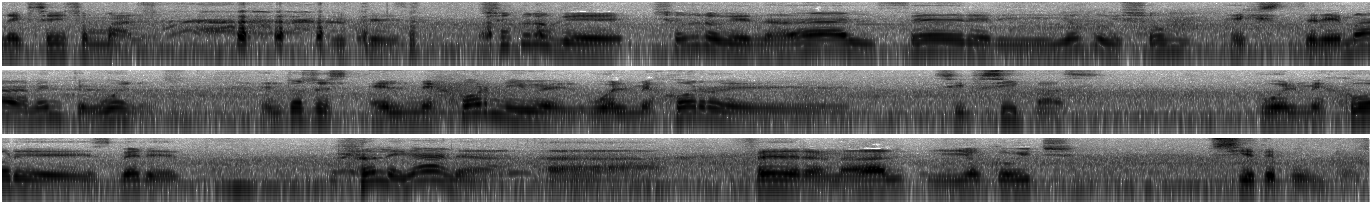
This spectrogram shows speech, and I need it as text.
Next Gen son malos. Yo creo que yo creo que Nadal, Federer y Djokovic son extremadamente buenos. Entonces, el mejor nivel o el mejor eh, o el mejor eh, Zverev no le gana a Federer, Nadal y Djokovic 7 puntos.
